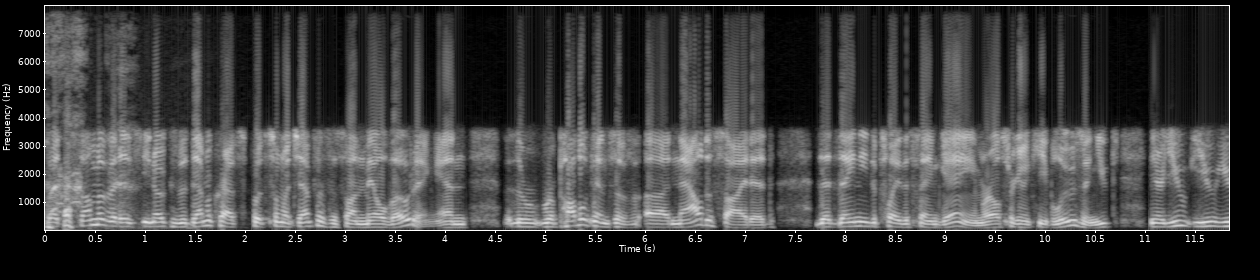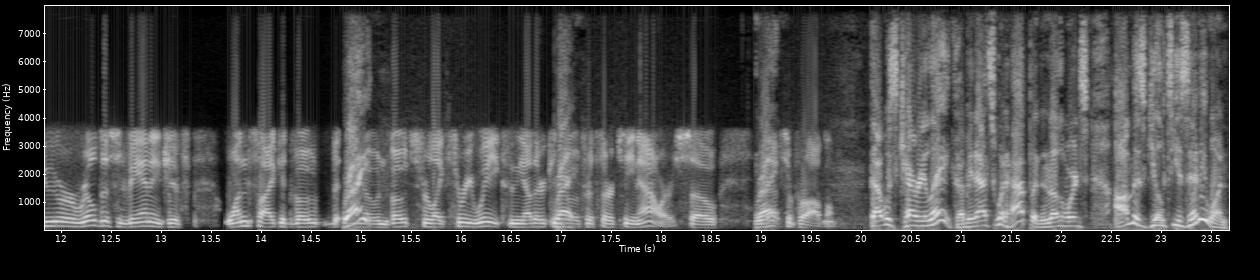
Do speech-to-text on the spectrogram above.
but some of it is, you know, because the Democrats put so much emphasis on mail voting, and the Republicans have uh, now decided that they need to play the same game, or else they're going to keep losing. You, you know, you you you're a real disadvantage if one side could vote, right. you know, and votes for like three weeks, and the other can Right. vote for 13 hours. So that's a problem. That was Kari Lake. I mean, that's what happened. In other words, I'm as guilty as anyone.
